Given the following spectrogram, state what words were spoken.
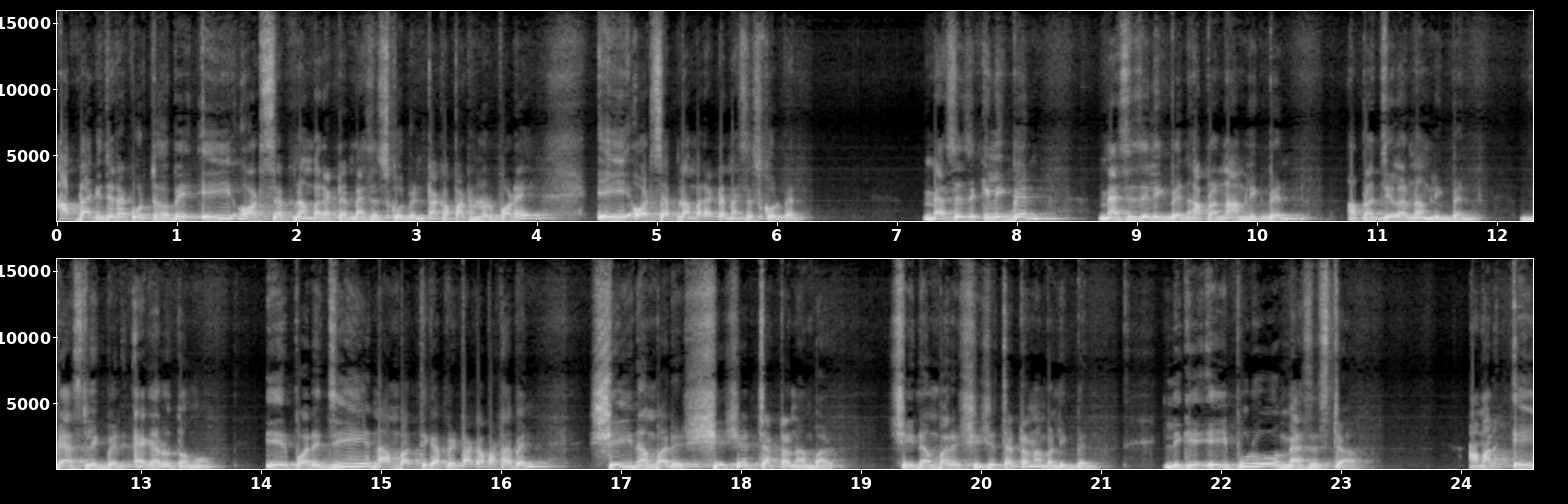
আপনাকে যেটা করতে হবে, এই হোয়াটসঅ্যাপ নাম্বার একটা মেসেজ করবেন। টাকা পাঠানোর পরে এই হোয়াটসঅ্যাপ নাম্বার একটা মেসেজ করবেন। মেসেজে কি লিখবেন? মেসেজে লিখবেন, আপনার নাম লিখবেন, আপনার জেলার নাম লিখবেন। ব্যাস লিখবেন এগারোতম। এরপরে যে নাম্বার থেকে আপনি টাকা পাঠাবেন, সেই নাম্বারের শেষের চারটা নাম্বার, সেই নাম্বারের শেষের চারটা নাম্বার লিখবেন। লিখে এই পুরো মেসেজটা আমার এই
